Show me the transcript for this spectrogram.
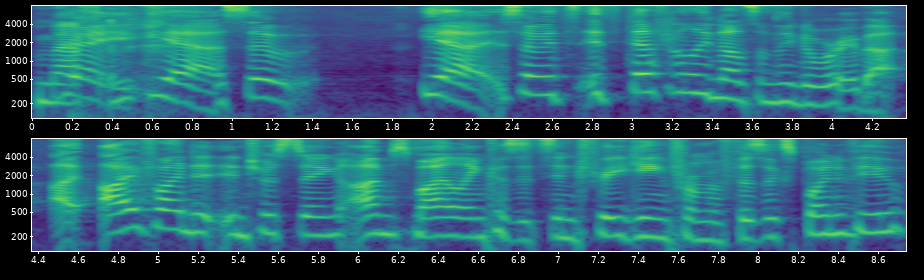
massive. Right, yeah. So yeah, so it's it's definitely not something to worry about. I, I find it interesting. I'm smiling because it's intriguing from a physics point of view.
